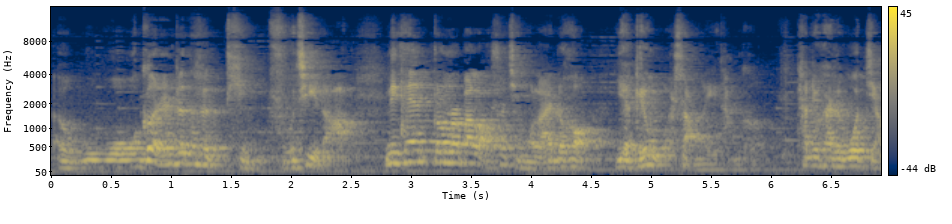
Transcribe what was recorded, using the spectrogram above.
呃，我我我个人真的是挺服气的啊。那天专门把老师请过来之后，也给我上了一堂课。他就开始给我讲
